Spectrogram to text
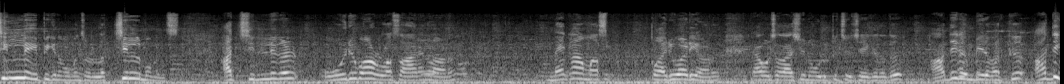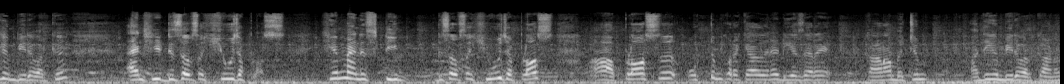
ചില്ലയിപ്പിക്കുന്ന മൊമെൻസ് ഉള്ള ചിൽ മൊമെന്റ്സ് ആ ചില്ലുകൾ ഒരുപാടുള്ള സാധനങ്ങളാണ്. മെഗാ മാസ് പരിപാടിയാണ് രാഹുൽ സദാശിവിനെ ഒളിപ്പിച്ച് വെച്ചേക്കുന്നത്. അതിഗംഭീര വർക്ക് അതിഗംഭീര work and he deserves a huge applause him and his team deserves a huge applause ആ അപ്ലോസ് ഒട്ടും കുറയ്ക്കാതെ തന്നെ ഡി എസ് ആറെ കാണാൻ പറ്റും. അതിഗംഭീര വർക്കാണ്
